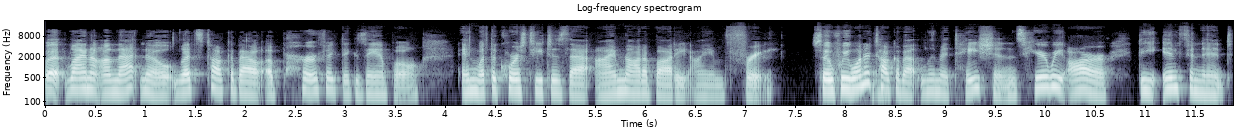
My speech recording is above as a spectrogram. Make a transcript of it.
But Lina, on that note, let's talk about a perfect example and what the course teaches that I'm not a body, I am free. So if we want to Mm. talk about limitations, here we are, the infinite,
